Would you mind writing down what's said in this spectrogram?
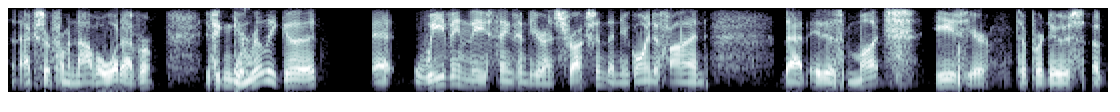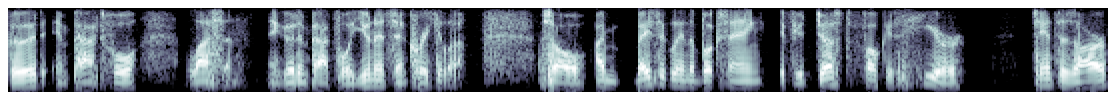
an excerpt from a novel, whatever, if you can Yeah. get really good at weaving these things into your instruction, then you're going to find that it is much easier to produce a good, impactful lesson and good, impactful units and curricula. So I'm basically in the book saying if you just focus here, chances are,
